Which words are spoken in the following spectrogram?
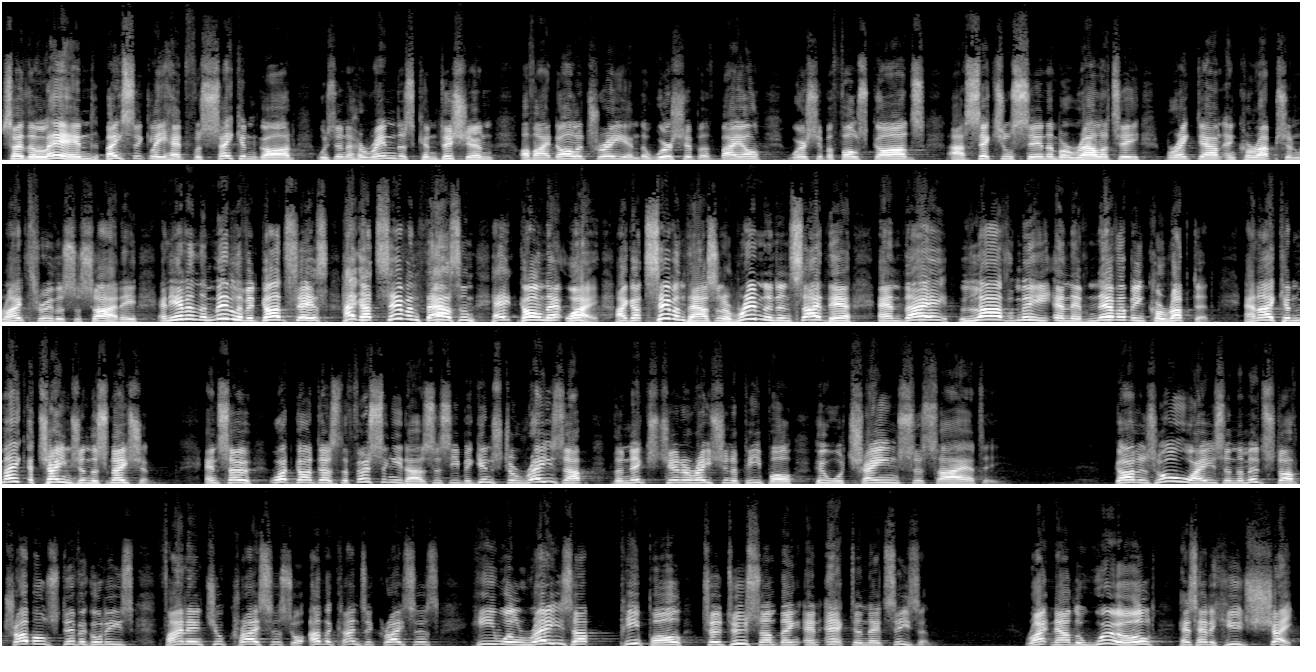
So the land basically had forsaken God, was in a horrendous condition of idolatry and the worship of Baal, worship of false gods, uh, sexual sin, immorality, breakdown, and corruption right through the society. And yet, in the middle of it, God says, I got 7,000 gone that way. I got 7,000, a remnant inside there, and they love me and they've never been corrupted. And I can make a change in this nation. And so, what God does, the first thing He does is He begins to raise up the next generation of people who will change society. God is always in the midst of troubles, difficulties, financial crisis, or other kinds of crisis. He will raise up people to do something and act in that season. Right now, the world has had a huge shake.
